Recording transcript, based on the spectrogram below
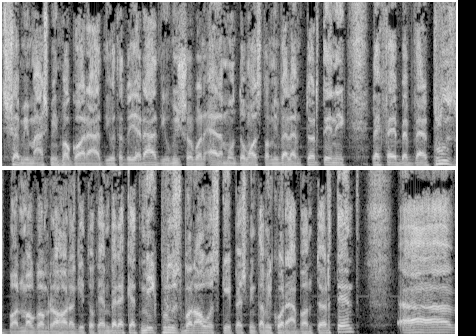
semmi más, mint maga a rádió. Tehát ugye a rádió műsorban elmondom azt, ami velem történik, legfeljebb ebben pluszban magamra haragítok embereket, még pluszban ahhoz képest, mint ami korábban történt. Uh,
